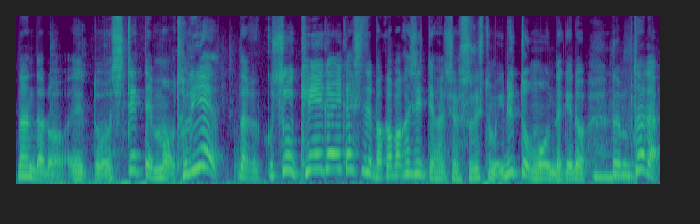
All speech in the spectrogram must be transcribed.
なんだろう、えっ、ー、と、してても、とりあえず、だからすごい形骸化しててバカバカしいっていう話をする人もいると思うんだけど、うん、でもただ、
